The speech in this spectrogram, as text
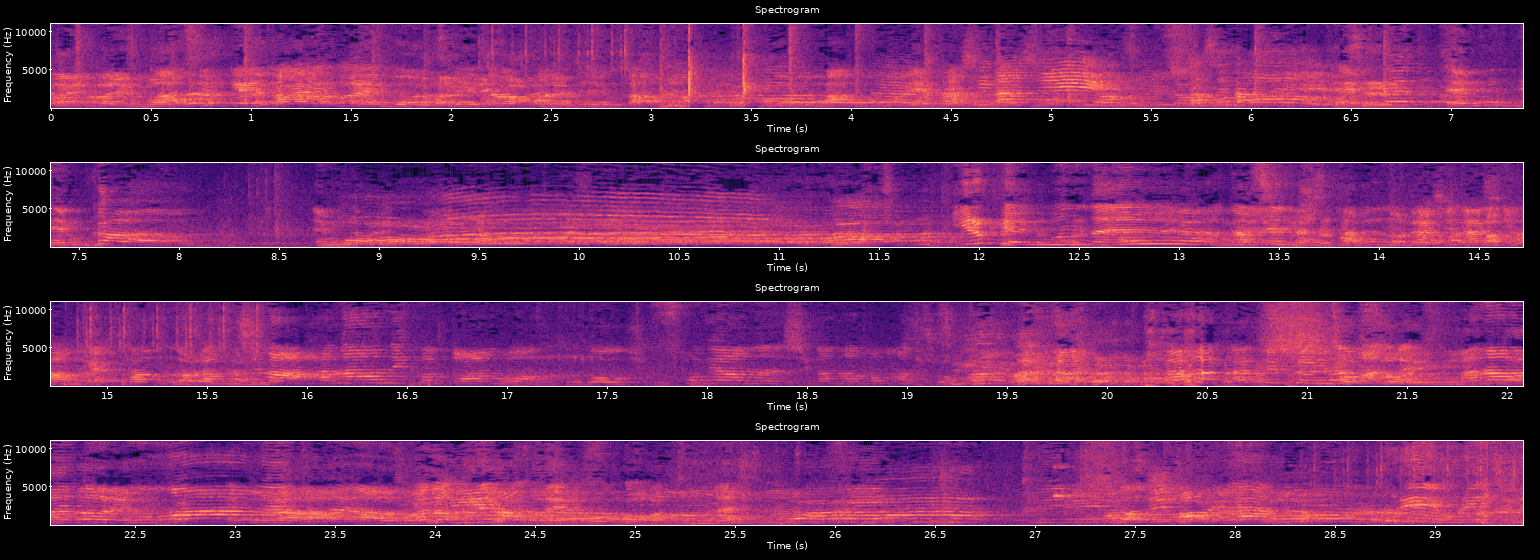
가위바위보. 아쉽게 가위바위보 제가 가질까 봐. 아, 네, 다시, 다시. 다시, 다시. M, M, M감. M감. 이렇게 예쁜데. 다시, 다시, 다른 노래. 다시, 다시. 다음, 다음 노래. 잠시만, 하나 언니 것도 한번 그거 소개하는 시간 한 번만 줘봐. 같이 들으면 안 돼? 하나 언니도 M1 했잖아요. 맞아, 우리랑 예쁠 것 같은데? 어, 야, 우리, 우리 지금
